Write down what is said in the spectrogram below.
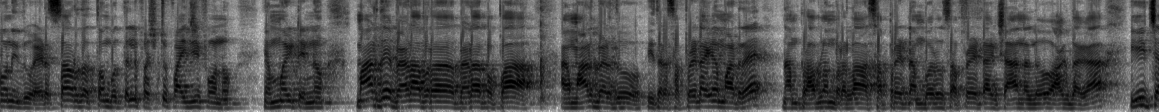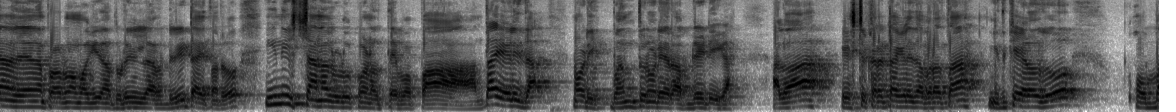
ಫೋನ್ ಇದು. ಎರಡು ಸಾವಿರದ ಹತ್ತೊಂಬತ್ತಲ್ಲಿ first five G phone M I ten ಮಾಡಿದೆ ಬೇಡ ಬರ, ಬೇಡ ಪಾಪ. ಹಂಗೆ ಮಾಡಬಾರ್ದು. ಈ ಥರ ಸಪ್ರೇಟಾಗೇ ಮಾಡಿದ್ರೆ ನಮ್ಮ ಪ್ರಾಬ್ಲಮ್ ಬರಲ್ಲ. ಸಪ್ರೇಟ್ ನಂಬರು ಸಪ್ರೇಟಾಗಿ ಚಾನಲು ಆಗಿದಾಗ ಈ ಚಾನಲ್ ಏನೋ ಪ್ರಾಬ್ಲಮ್ ಆಗಿ ನಾವು ದುಡಿಲಿಲ್ಲ ಡಿಲೀಟ್ ಆಯ್ತು ಅಂದರು ಇನ್ನಿಷ್ಟು ಚಾನಲ್ ಉಳ್ಕೊಳುತ್ತೆ ಪಾಪ ಅಂತ ಹೇಳಿದ್ದ. ನೋಡಿ, ಬಂತು ನೋಡಿ ಅವ್ರ ಅಪ್ಡೇಟ್ ಈಗ. ಅಲ್ವಾ? ಎಷ್ಟು ಕರೆಕ್ಟಾಗಿ ಹೇಳಿದ ಭರತ? ಇದಕ್ಕೆ ಹೇಳೋದು, ಒಬ್ಬ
